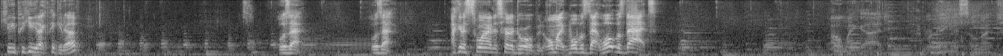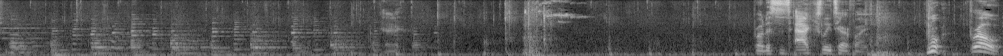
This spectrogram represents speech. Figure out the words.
Can can we like pick it up? What was that? What was that? I could have sworn I just heard a door open. Oh my, what was that? What was that? Oh my god. I'm regretting this so much. Okay. Bro, this is actually terrifying. Bro, bro.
